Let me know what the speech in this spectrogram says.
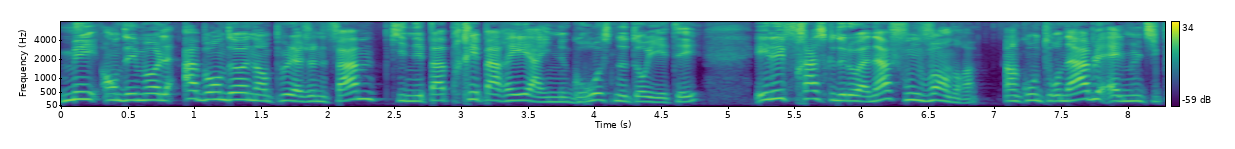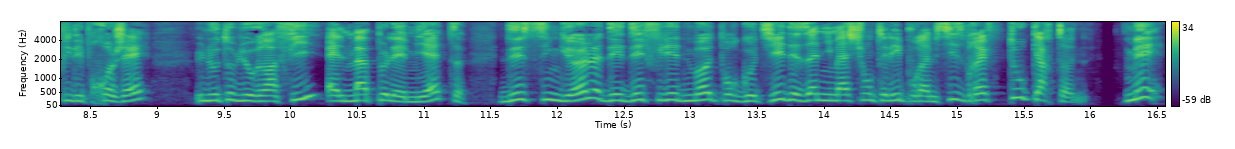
Mais Endemol abandonne un peu la jeune femme qui n'est pas préparée à une grosse notoriété. Et les frasques de Loana font vendre. Incontournable, elle multiplie les projets. Une autobiographie, elle m'appelait Miette, des singles, des défilés de mode pour Gauthier, des animations télé pour M6, bref, tout cartonne. Mais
